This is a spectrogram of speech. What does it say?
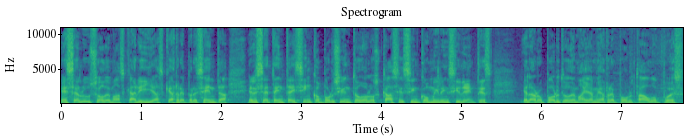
es el uso de mascarillas que representa el 75% de los casi 5.000 incidentes. El aeropuerto de Miami ha reportado pues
